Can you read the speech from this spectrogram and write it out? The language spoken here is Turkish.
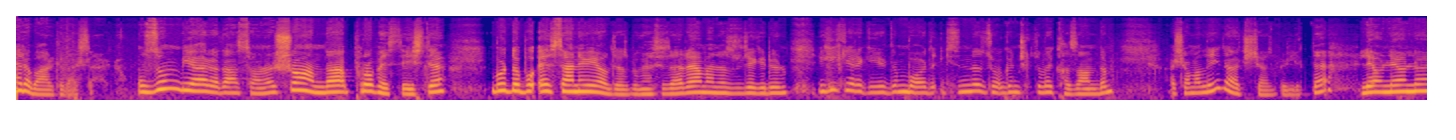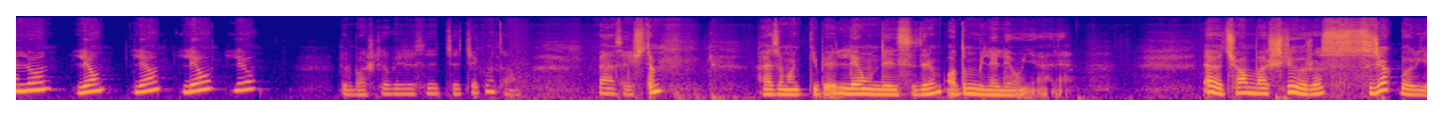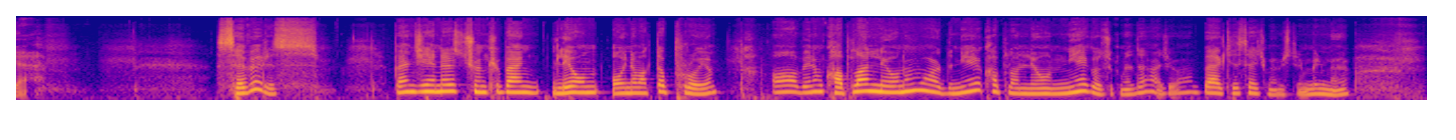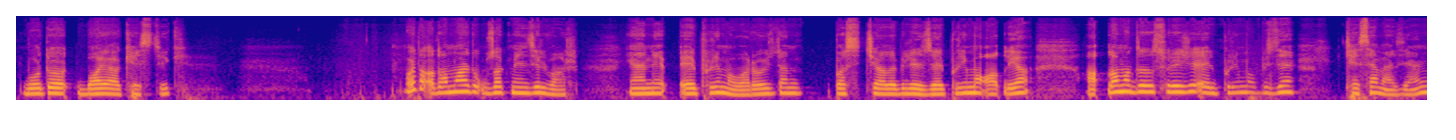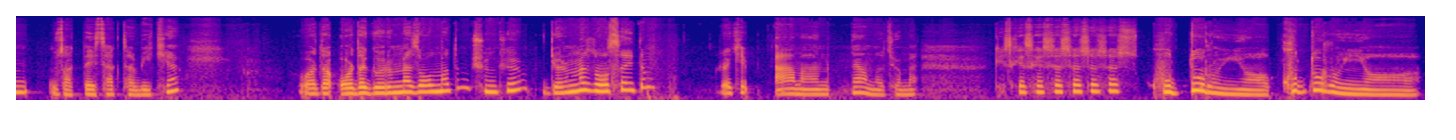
Merhaba arkadaşlar. Uzun bir aradan sonra şu anda Propes'te işte. Burada bu efsanevi alacağız bugün sizlere. Hemen hızlıca giriyorum. İki kere girdim bu arada. İkisinde de sorgun çıktı ve kazandım. Aşamalıyı da açacağız birlikte. Leon, Leon, Leon, Leon. Leon, Leon, Leon, Leon. Dur başka birisi seçecek mi? Tamam. Ben seçtim. Her zaman gibi Leon delisidirim. Adım bile Leon yani. Evet şu an başlıyoruz. Sıcak bölge. Severiz. Bence yeneriz çünkü ben Leon oynamakta proyum. Aa benim Kaplan Leon'um vardı. Niye Kaplan Leon niye gözükmedi acaba? Belki seçmemiştim bilmiyorum. Bu arada bayağı kestik. Bu arada adamlarda uzak menzil var. Yani El Primo var. O yüzden basitçe alabiliriz. El Primo atlaya atlamadığı sürece El Primo bize kesemez yani uzaktaysak tabii ki. Bu arada orada görünmez olmadım çünkü görünmez olsaydım rakip aman ne anlatıyorum ben. Kes kes kes kes kes kes kes. Kudurun ya kudurun ya.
